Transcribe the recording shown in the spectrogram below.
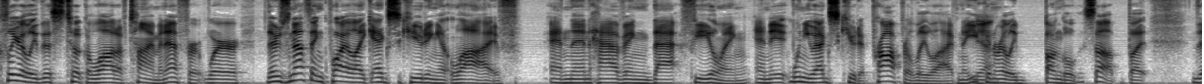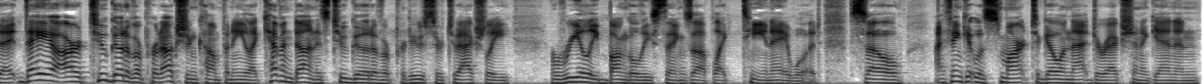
clearly this took a lot of time and effort. Where there's nothing quite like executing it live and then having that feeling, and it, when you execute it properly live, now you Yeah. can really bungle this up, but they, they are too good of a production company. Like Kevin Dunn is too good of a producer to actually really bungle these things up like TNA would. So I think it was smart to go in that direction again and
